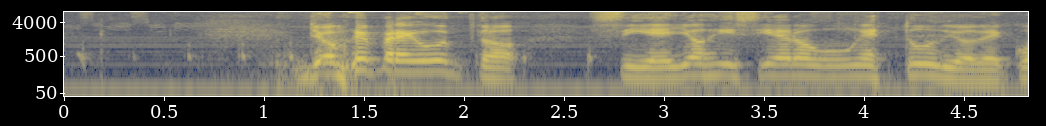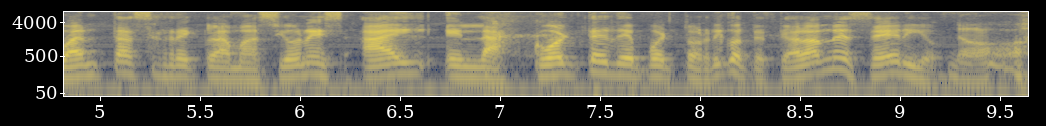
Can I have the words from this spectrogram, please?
Yo me pregunto si ellos hicieron un estudio de cuántas reclamaciones hay en las cortes de Puerto Rico. Te estoy hablando en serio. No. O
